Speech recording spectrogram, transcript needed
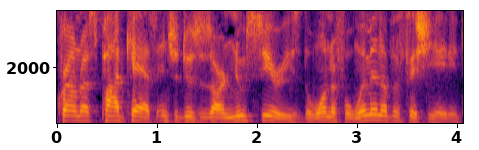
Crown Refs podcast introduces our new series, The Wonderful Women of Officiating,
